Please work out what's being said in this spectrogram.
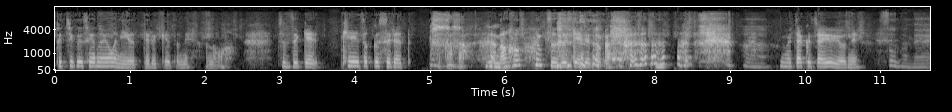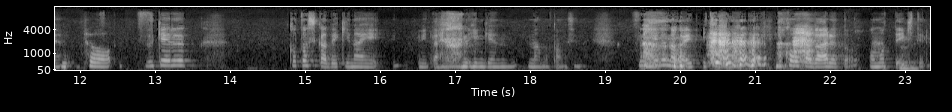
口癖のように言ってるけどね、あの、続け、継続するとかさ、あの、続けるとかさ、あむちゃくちゃ言うよね。そうだね。そ続けることしかできないみたいな人間なのかもしれない続けるのがい一番効果があると思って生きてる、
